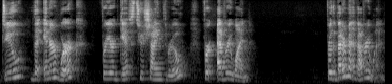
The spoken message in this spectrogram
do the inner work for your gifts to shine through for everyone, for the betterment of everyone.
